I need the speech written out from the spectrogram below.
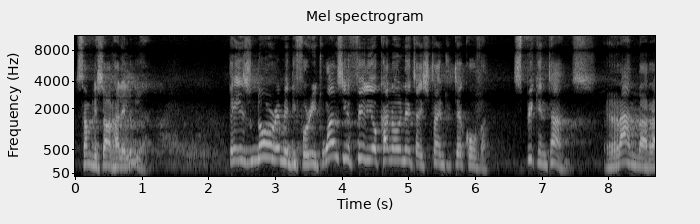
Somebody shout hallelujah. There is no remedy for it. Once you feel your carnal nature is trying to take over, speak in tongues. And I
